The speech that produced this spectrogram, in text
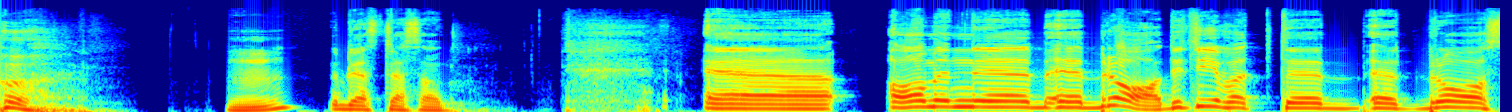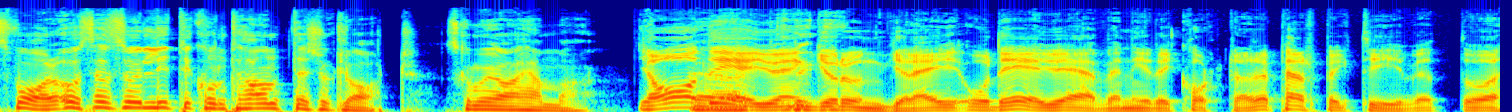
Huh, Mm. nu blir jag stressad. Eh, ja men eh, eh, bra, det tycker jag var ett, eh, ett bra svar. Och sen så lite kontanter såklart. Ska man ju ha hemma. Ja, det är ju Eh, en det- grundgrej och det är ju även i det kortare perspektivet. Och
